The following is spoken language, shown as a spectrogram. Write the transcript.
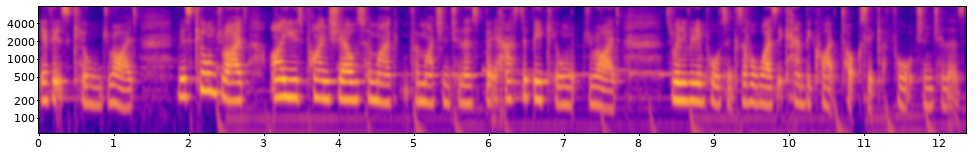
if it's kiln dried. If it's kiln dried, I use pine shells for my, for my chinchillas, but it has to be kiln dried. It's really, really important because otherwise it can be quite toxic for chinchillas.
